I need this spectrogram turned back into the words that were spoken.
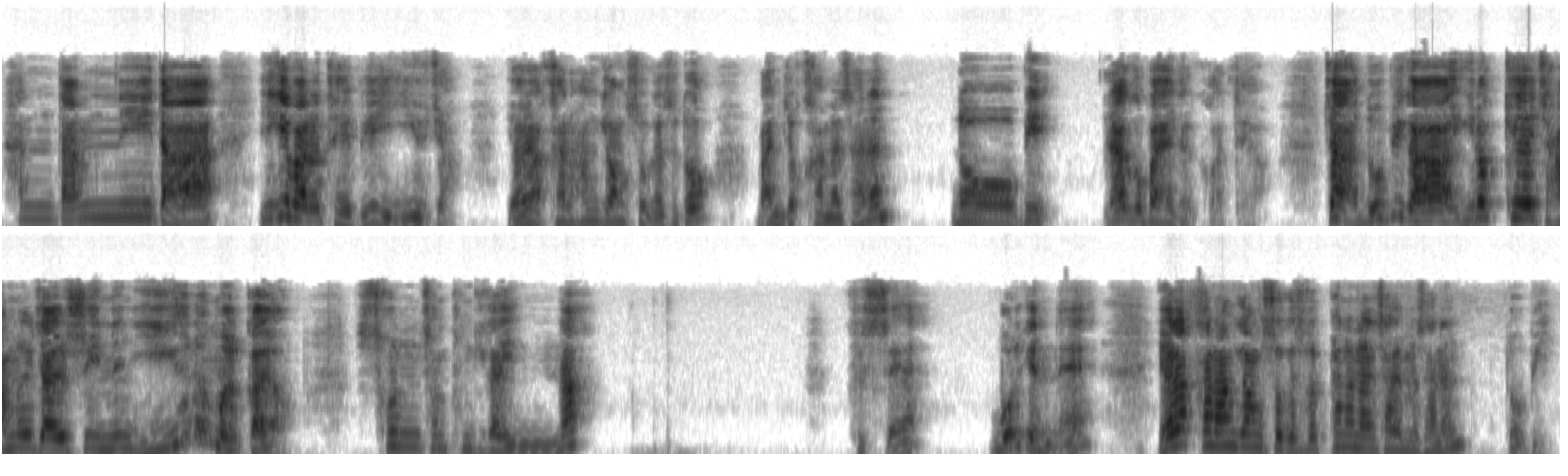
한답니다. 이게 바로 대비의 이유죠. 열악한 환경 속에서도 만족하며 사는 노비라고 봐야 될 것 같아요. 자, 노비가 이렇게 잠을 잘 수 있는 이유는 뭘까요? 손 선풍기가 있나? 글쎄, 모르겠네. 열악한 환경 속에서도 편안한 삶을 사는 노비.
